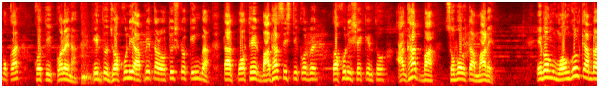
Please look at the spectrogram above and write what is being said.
প্রকার ক্ষতি করে না। কিন্তু যখনই আপনি তার অতিষ্ঠ কিংবা তার পথের বাধা সৃষ্টি করবেন, তখনই সে কিন্তু আঘাত বা সবলটা মারে। এবং মঙ্গলকে আমরা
